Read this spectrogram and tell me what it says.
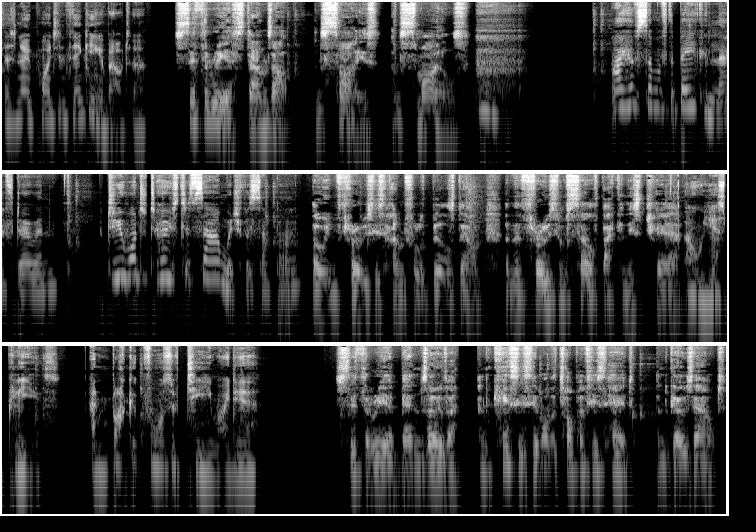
there's no point in thinking about her. Cytherea stands up and sighs and smiles. I have some of the bacon left, Owen. Do you want a toasted sandwich for supper? Oh, Owen throws his handful of bills down and then throws himself back in his chair. Oh, yes, please. And bucketfuls of tea, my dear. Cytherea bends over and kisses him on the top of his head and goes out.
